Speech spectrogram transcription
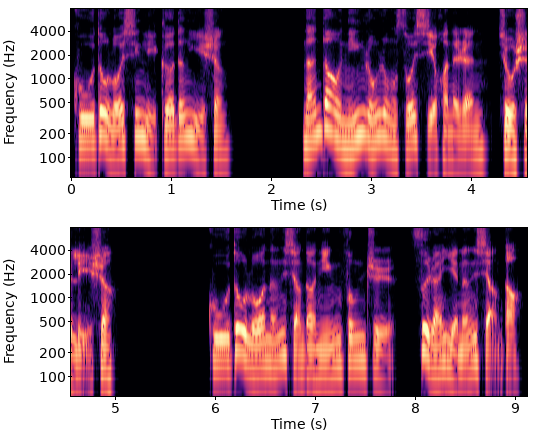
古斗罗心里咯噔一声，难道宁荣荣所喜欢的人就是李胜？古斗罗能想到宁风致，自然也能想到。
